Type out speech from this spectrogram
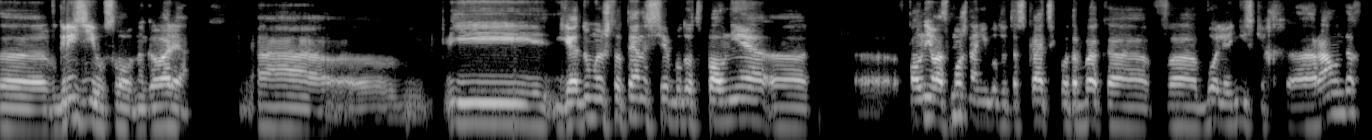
э, в грязи, условно говоря. А, и я думаю, что Теннесси будут вполне, э, вполне возможно, они будут искать квотербека в более низких раундах.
